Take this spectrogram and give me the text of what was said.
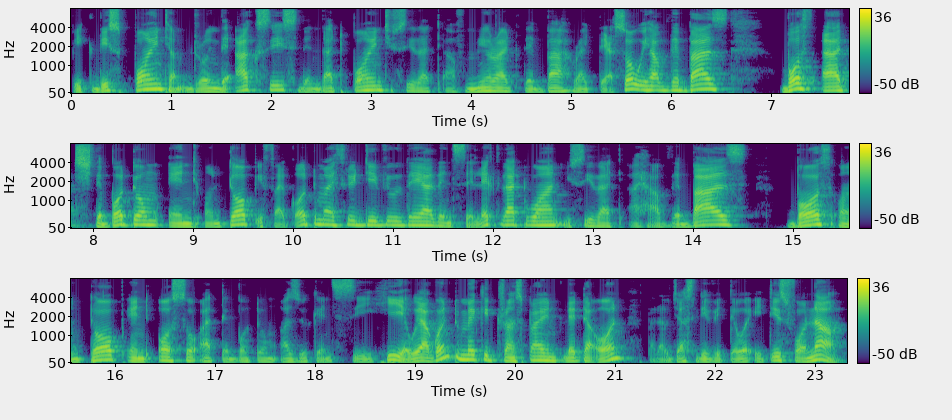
pick this point, I'm drawing the axis, then that point, you see that I've mirrored the bar right there. So we have the bars both at the bottom and on top. If I go to my 3D view there, then select that one, you see that I have the bars both on top and also at the bottom as you can see here. We are going to make it transparent later on but i'll just leave it the way it is for now.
